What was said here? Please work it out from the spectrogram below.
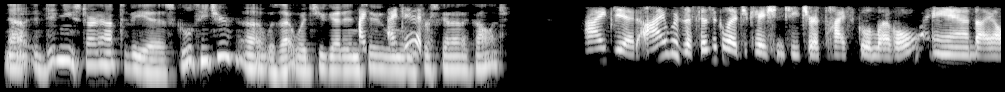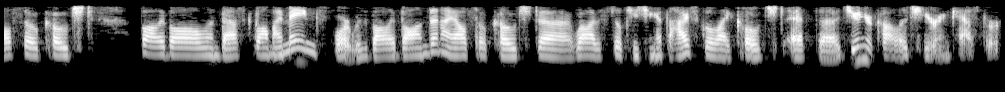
Now, didn't you start out to be a school teacher? Uh, was that what you got into I, when I you first got out of college? I did. I was a physical education teacher at the high school level, and I also coached volleyball and basketball. My main sport was volleyball, and then I also coached. Uh, while I was still teaching at the high school, I coached at the junior college here in Casper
